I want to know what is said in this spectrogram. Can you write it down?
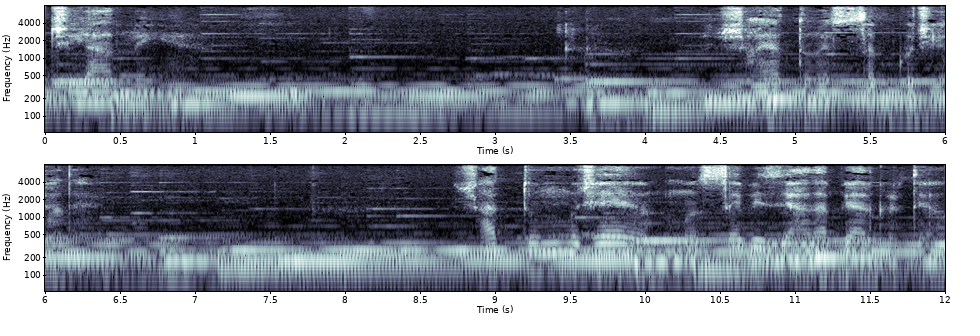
कुछ याद नहीं है। शायद तुम्हें सब कुछ याद है। शायद तुम मुझे मुझसे भी ज़्यादा प्यार करते हो।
